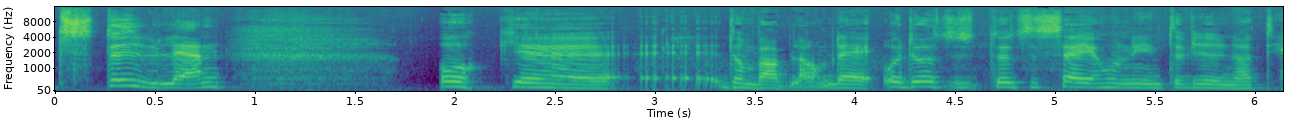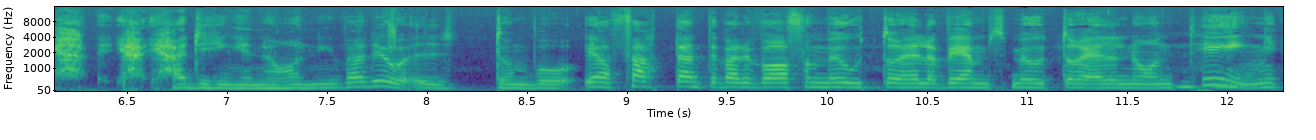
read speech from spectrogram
stulen. Och eh, de babblar om det och då, då, säger hon i intervjun att jag, jag hade ingen aning vad då utombord. Jag fattar inte vad det var för motor eller vems motor eller någonting. Mm.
